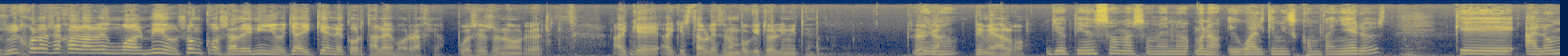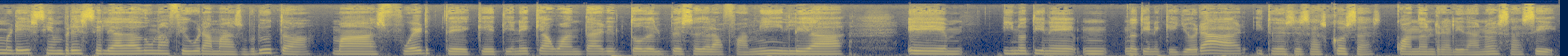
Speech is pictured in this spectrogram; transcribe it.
Su hijo le ha sacado la lengua al mío, son cosas de niños ya, ¿y quién le corta la hemorragia? Pues eso, ¿no? Hay que, hay que establecer un poquito el límite. Bueno, dime algo. Yo pienso más o menos, bueno, igual que mis compañeros, que al hombre siempre se le ha dado una figura más bruta, más fuerte, que tiene que aguantar el- todo el peso de la familia eh, y no tiene, mm, no tiene que llorar y todas esas cosas, cuando en realidad no es así.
